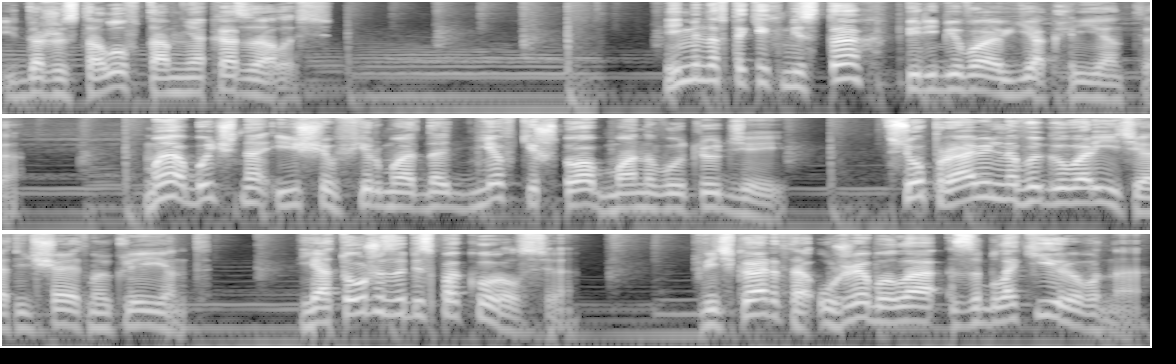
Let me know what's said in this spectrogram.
и даже столов там не оказалось. Именно в таких местах перебиваю я клиента – мы обычно ищем фирмы-однодневки, что обманывают людей. «Все правильно вы говорите», — отвечает мой клиент. Я тоже забеспокоился. Ведь карта уже была заблокирована.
